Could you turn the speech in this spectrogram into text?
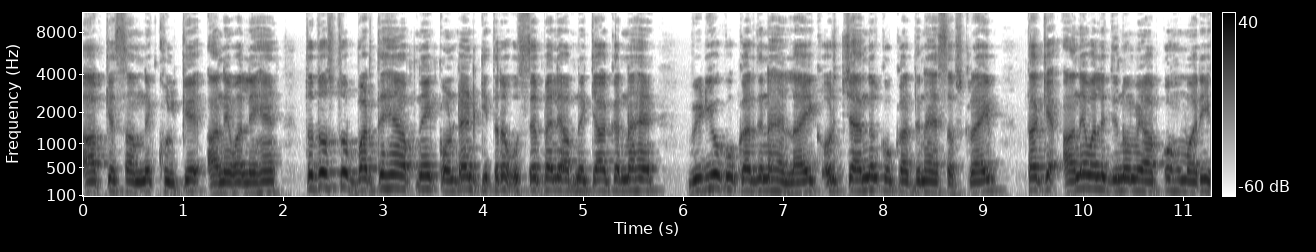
آپ کے سامنے کھل کے آنے والے ہیں۔ تو دوستو، بڑھتے ہیں اپنے کانٹینٹ کی طرف۔ اس سے پہلے آپ نے کیا کرنا ہے؟ ویڈیو کو کر دینا ہے لائک اور چینل کو کر دینا ہے سبسکرائب تاکہ آنے والے دنوں میں آپ کو ہماری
